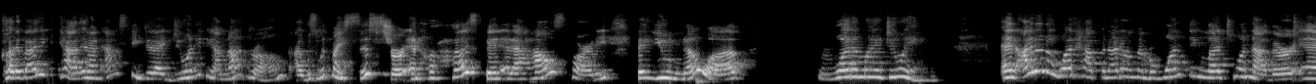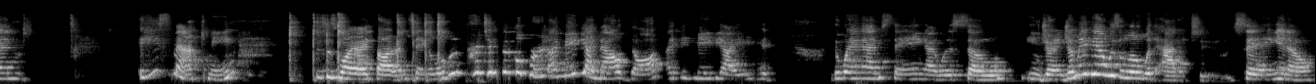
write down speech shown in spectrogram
کار بدی کرد and I'm asking did I do anything I'm not drunk I was with my sister and her husband at a house party that you know of what am I doing and I don't know what happened I don't remember one thing led to another and he smacked me this is why I thought I'm saying a little bit typical person maybe I mouthed off I think maybe I had the way I'm saying I was so enjoying Joe. Maybe I was a little with attitude, saying, you know,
